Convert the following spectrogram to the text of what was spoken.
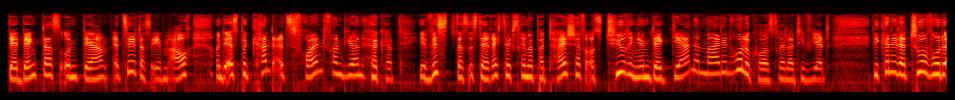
der denkt das und der erzählt das eben auch. Und er ist bekannt als Freund von Björn Höcke. Ihr wisst, das ist der rechtsextreme Parteichef aus Thüringen, der gerne mal den Holocaust relativiert. Die Kandidatur wurde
